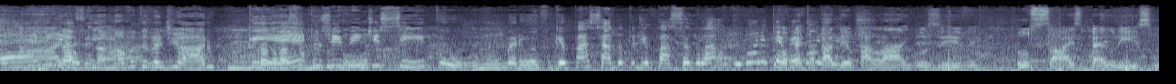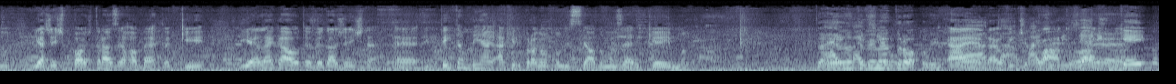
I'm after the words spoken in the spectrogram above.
É, Ah, Tá sendo a nova TV Diário, com programação muito boa. 525 o número. Eu fiquei passado outro dia passando lá. Olha, TV Roberta da Tadeu gente. tá lá, inclusive. Plus size, belíssimo. E a gente pode trazer a Roberta aqui. E é legal a TV da gente. né? É, e tem também a- aquele programa policial do Miséria e Queima. Daí Ai, é da TV eu- Metrópole. Ah, é, da tá, 24, Mas o acho. Queima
